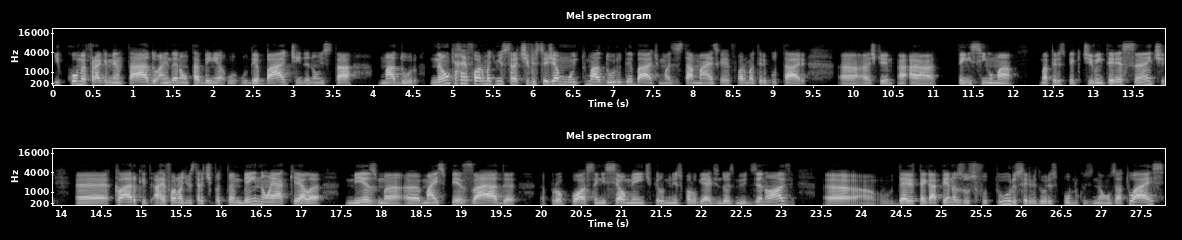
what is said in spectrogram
E como é fragmentado, ainda não está bem, o, o debate ainda não está maduro. Não que a reforma administrativa esteja muito maduro o debate, mas está mais que a reforma tributária. Uh, acho que a, a, tem sim uma, uma perspectiva interessante. É, claro que a reforma administrativa também não é aquela mesma, uh, mais pesada, uh, proposta inicialmente pelo ministro Paulo Guedes em 2019. deve pegar apenas os futuros servidores públicos e não os atuais,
